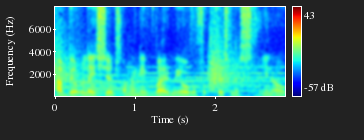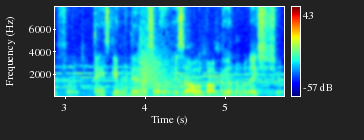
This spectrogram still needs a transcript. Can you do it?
I built relationships. I mean, they invited me over for Christmas, you know, for Thanksgiving dinner. So it's all about building a relationship.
